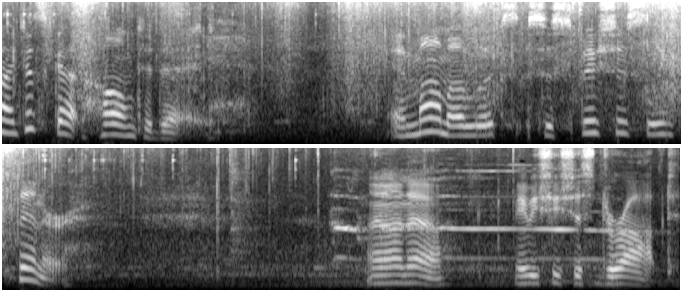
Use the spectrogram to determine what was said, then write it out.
I just got home today, and Mama looks suspiciously thinner. I don't know. Maybe she's just dropped.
